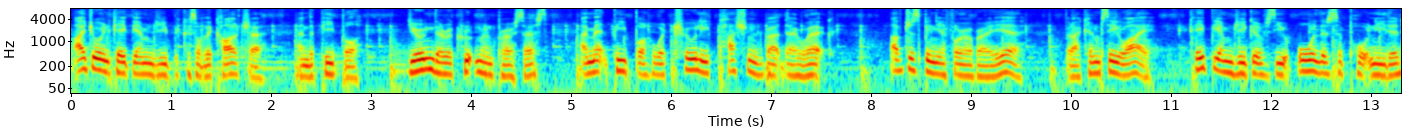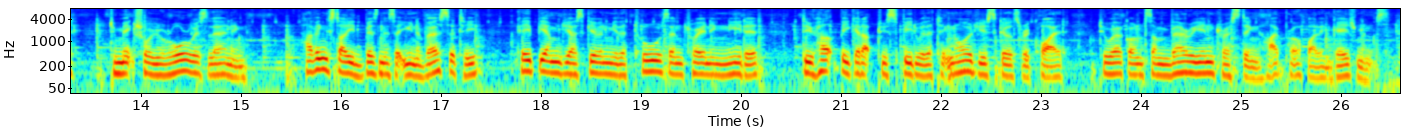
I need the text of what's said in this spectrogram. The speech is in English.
I joined KPMG because of the culture and the people. During the recruitment process, I met people who were truly passionate about their work. I've just been here for over a year, but I can see why. KPMG gives you all the support needed to make sure you're always learning. Having studied business at university, KPMG has given me the tools and training needed to help me get up to speed with the technology skills required to work on some very interesting high-profile engagements.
